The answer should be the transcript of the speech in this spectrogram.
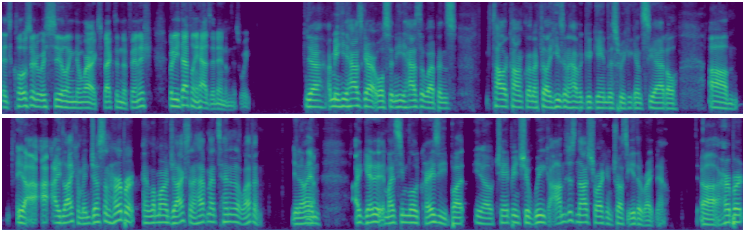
It's closer to his ceiling than where I expect him to finish, but he definitely has it in him this week. Yeah, I mean, he has Garrett Wilson. He has the weapons. Tyler Conklin, I feel like he's going to have a good game this week against Seattle. Um, yeah, I, I like him. And Justin Herbert and Lamar Jackson, I have them at 10 and 11, you know, Yeah. and I get it. It might seem a little crazy, but, you know, championship week, I'm just not sure I can trust either right now. Uh, Herbert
